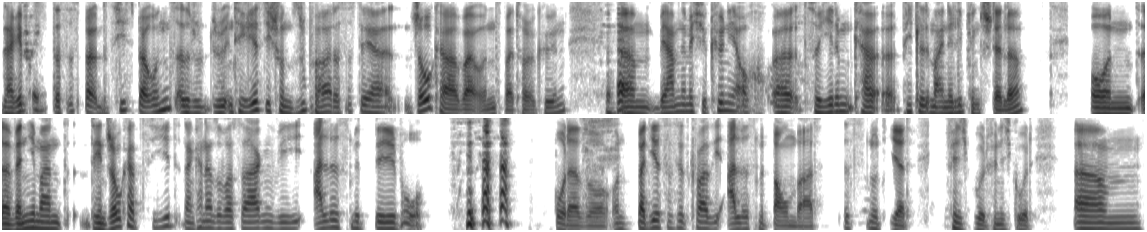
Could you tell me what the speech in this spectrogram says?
Da gibt's, das ist bei, du ziehst bei uns, also du, du integrierst dich schon super. Das ist der Joker bei uns, bei Tollkühn. ähm, wir haben nämlich, wir können ja auch äh, zu jedem Kapitel immer eine Lieblingsstelle. Und äh, wenn jemand den Joker zieht, dann kann er sowas sagen wie alles mit Bilbo. Oder so. Und bei dir ist das jetzt quasi alles mit Baumbart. Ist notiert. Finde ich gut, finde ich gut. Ähm,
